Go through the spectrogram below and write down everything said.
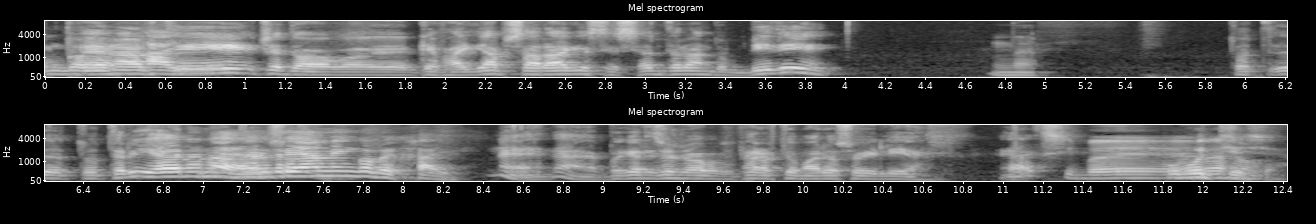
Την πέναλτι κολοχάγη. και το ε, κεφαλιά ψαράκι στη σέντρα του Μπίδη. Ναι. Το, το 3-1 ένα Ναι, αμέσως- τρία με Κοπεχάγη. Ναι, ναι, που κέρδισε ο πέναρτη ο Μαριος ο Ηλίας. Εντάξει, Που ε, βουτήσε.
